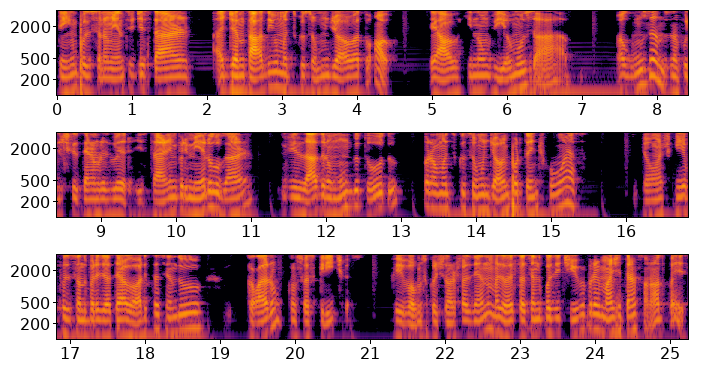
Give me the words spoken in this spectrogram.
tem um posicionamento de estar adiantado em uma discussão mundial atual. É algo que não víamos há alguns anos na política externa brasileira. Estar em primeiro lugar, visado no mundo todo, para uma discussão mundial importante como essa. Então acho que a posição do Brasil até agora está sendo, claro, com suas críticas, que vamos continuar fazendo, mas ela está sendo positiva para a imagem internacional do país.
